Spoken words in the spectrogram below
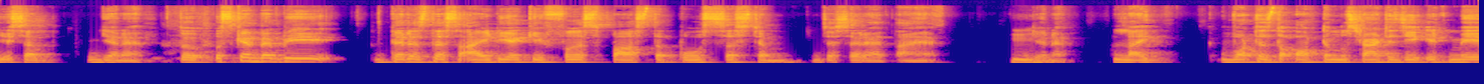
ये सब यू नो तो उसके अंदर भी देर इज़ दिस आइडिया कि first pass the post system जैसे रहता है you know like what is the optimal strategy? It may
